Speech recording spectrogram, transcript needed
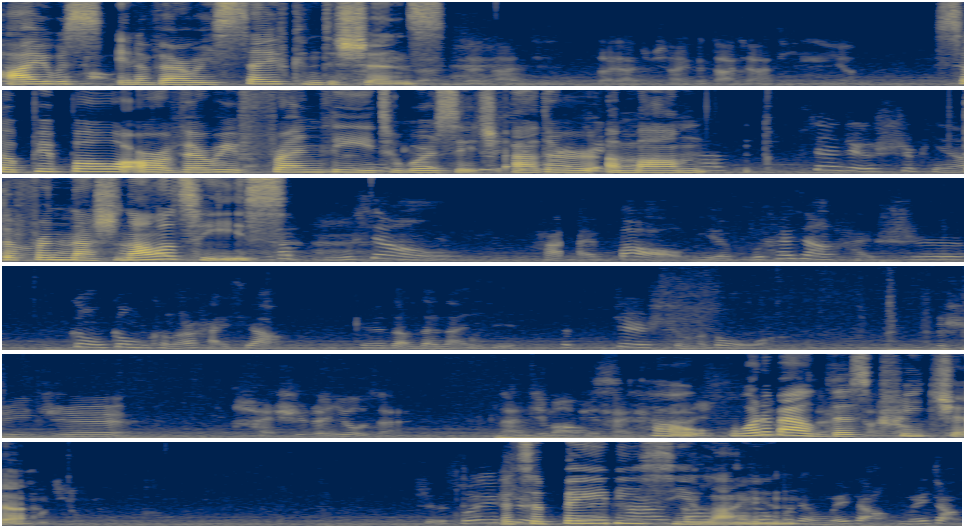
I was in a very safe conditions. So people are very friendly towards each other among different nationalities. 海豹也不太像海狮，更更不可能是海象，因为咱们在南极。它这是什么动物啊？这是一只海狮的幼崽，南极毛皮海狮。Oh, what about this creature? It's a baby sea lion. 没长没长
